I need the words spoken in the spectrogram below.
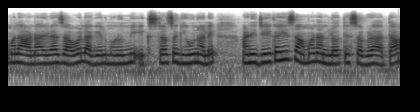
मला आणायला जावं लागेल म्हणून मी एक्स्ट्राचं घेऊन आले. आणि जे काही सामान आणलं ते सगळं आता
